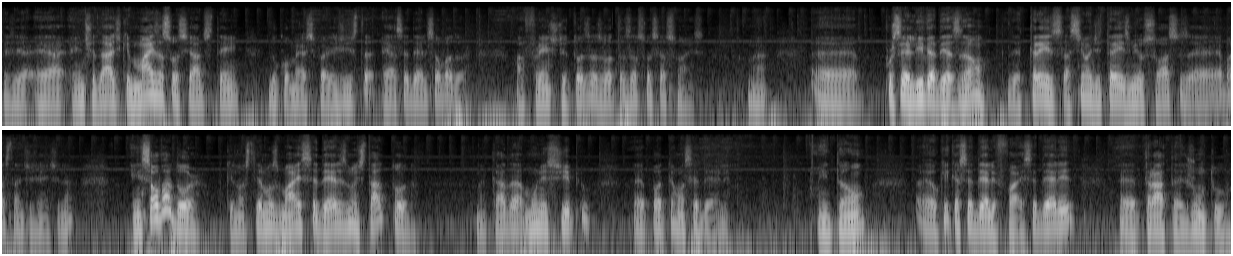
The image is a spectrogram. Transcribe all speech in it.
Quer dizer, é a entidade que mais associados tem do comércio varejista é a CDL Salvador, à frente de todas as outras associações. Né? É, por ser livre adesão, dizer, três, acima de 3 mil sócios é, é, bastante gente. Né? Em Salvador, porque nós temos mais CDLs no estado todo. Né? Cada município é, pode ter uma CDL. Então, é, o que, que a CDL faz? A CDL é, trata junto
